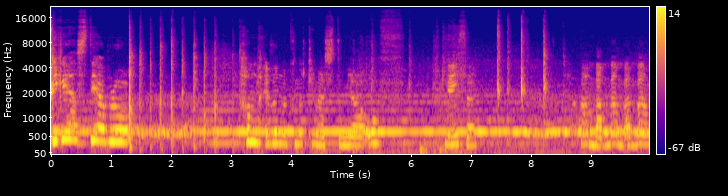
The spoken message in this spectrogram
Biggest ya bro. Tam da ezan okunurken açtım ya. Of. Neyse. Bam bam bam bam bam.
